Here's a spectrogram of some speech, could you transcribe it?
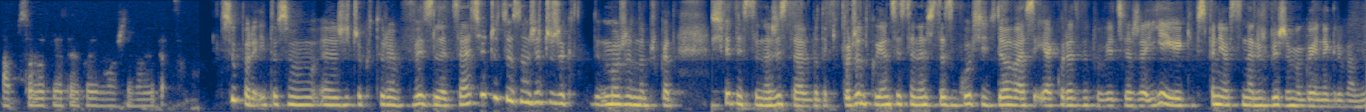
absolutnie tylko i wyłącznie audiotece. Super. I to są e, rzeczy, które wy zlecacie, czy to są rzeczy, że może na przykład świetny scenarzysta albo taki początkujący scenarzysta zgłosić do was i akurat wy powiecie, że jej, jaki wspaniały scenariusz, bierzemy go i nagrywamy?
